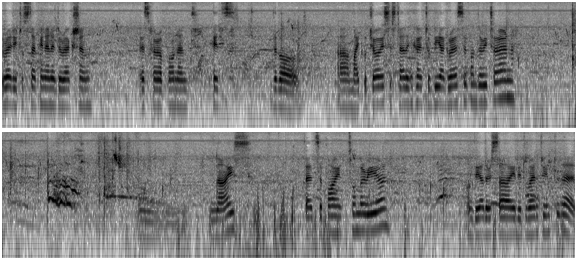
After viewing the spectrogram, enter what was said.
ready to step in any direction. As her opponent hits the ball. Uh, Michael Joyce is telling her to be aggressive on the return. Mm, nice. That's a point to Maria. On the other side, it went into that.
